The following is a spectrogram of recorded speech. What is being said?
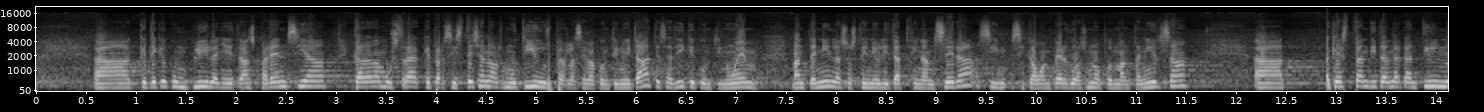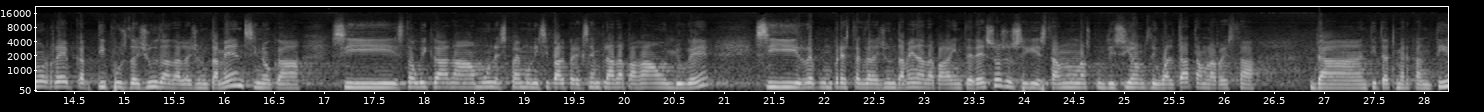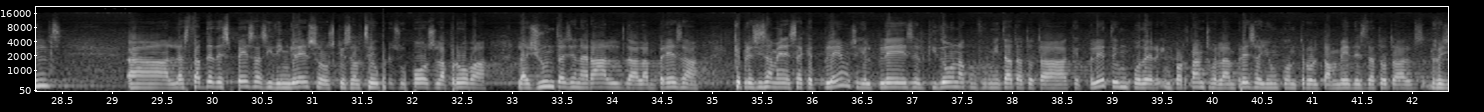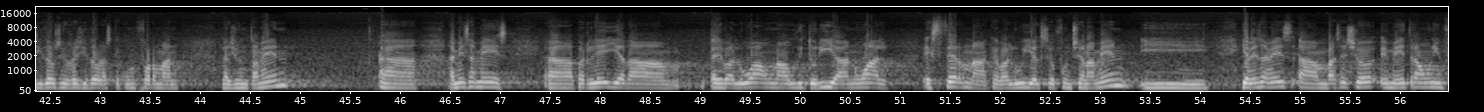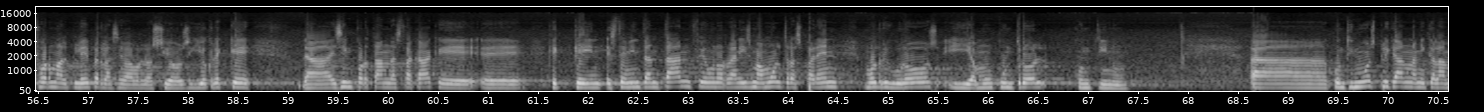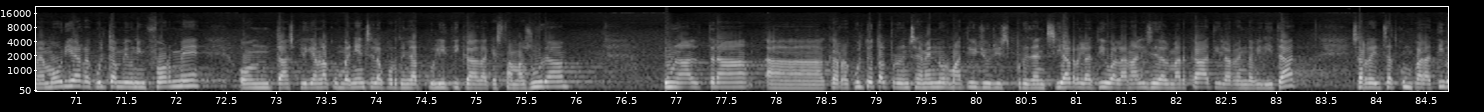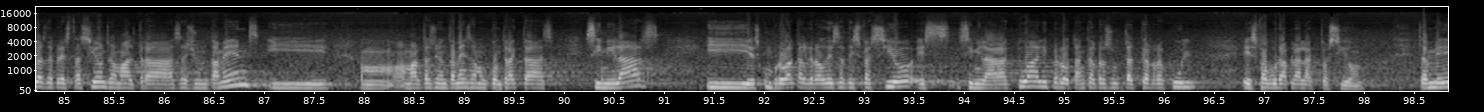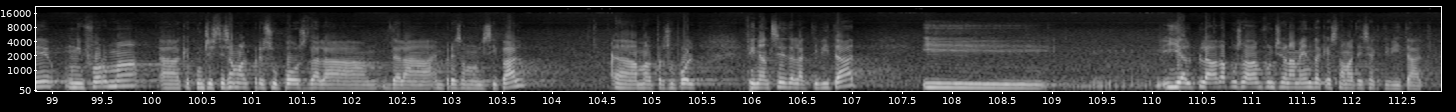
que té que complir la llei de transparència, que ha de demostrar que persisteixen els motius per la seva continuïtat, és a dir, que continuem mantenint la sostenibilitat financera, si, si cauen pèrdues no pot mantenir-se. Eh, aquesta entitat mercantil no rep cap tipus d'ajuda de l'Ajuntament, sinó que si està ubicada en un espai municipal, per exemple, ha de pagar un lloguer, si rep un préstec de l'Ajuntament ha de pagar interessos, o sigui, està en unes condicions d'igualtat amb la resta d'entitats mercantils. Eh, l'estat de despeses i d'ingressos, que és el seu pressupost, l'aprova la Junta General de l'empresa, que precisament és aquest ple, o sigui, el ple és el qui dona conformitat a tot aquest ple, té un poder important sobre l'empresa i un control també des de tots els regidors i regidores que conformen l'Ajuntament. Eh, a més a més, eh, per llei ha d'avaluar una auditoria anual externa que avaluï el seu funcionament i, i a més a més, en base a això, emetre un informe al ple per la seva avaluació. O sigui, jo crec que Eh, és important destacar que, eh, que, que estem intentant fer un organisme molt transparent, molt rigorós i amb un control continu. Eh, continuo explicant una mica la memòria, recull també un informe on expliquem la conveniència i l'oportunitat política d'aquesta mesura, un altre eh, que recull tot el pronunciament normatiu jurisprudencial relatiu a l'anàlisi del mercat i la rendabilitat, S'ha realitzat comparatives de prestacions amb altres ajuntaments i amb, amb altres ajuntaments amb contractes similars i es comprova que el grau de satisfacció és similar a l'actual i per tant que el resultat que es recull és favorable a l'actuació. També un informe eh, que consisteix en el pressupost de l'empresa municipal, eh, amb el pressupost financer de l'activitat i, i el pla de posada en funcionament d'aquesta mateixa activitat.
